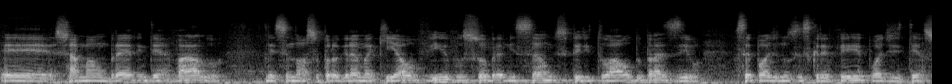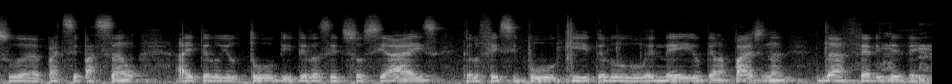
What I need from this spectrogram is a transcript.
é, chamar um breve intervalo nesse nosso programa aqui ao vivo sobre a missão espiritual do Brasil. Você pode nos escrever, pode ter sua participação aí pelo YouTube, pelas redes sociais, pelo Facebook, pelo e-mail, pela página da FEB TV.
